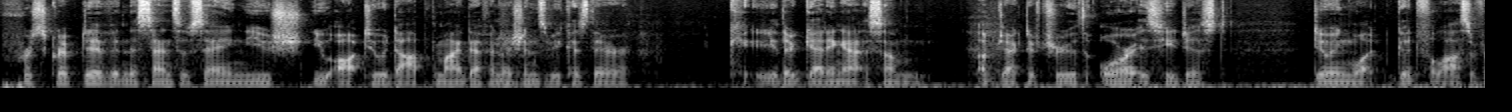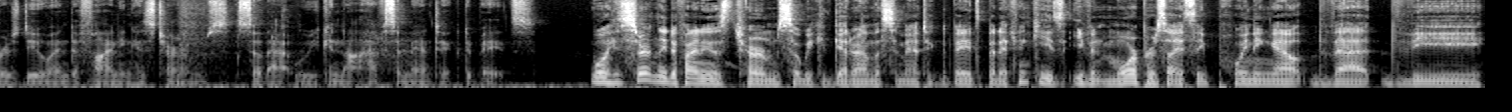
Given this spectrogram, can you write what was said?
prescriptive in the sense of saying you sh- you ought to adopt my definitions because they're either getting at some objective truth? Or is he just doing what good philosophers do and defining his terms so that we cannot have semantic debates? Well, he's certainly defining his terms so we could get around the semantic debates, but I think he's even more precisely pointing out that the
